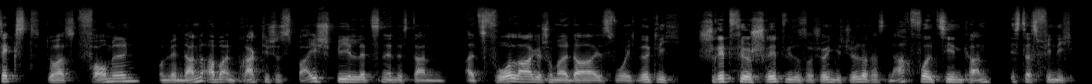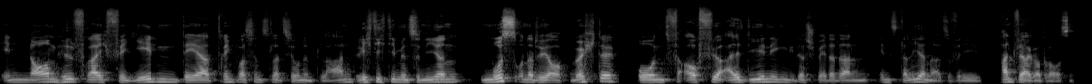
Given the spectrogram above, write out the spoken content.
Text, du hast Formeln und wenn dann aber ein praktisches Beispiel letzten Endes dann als Vorlage schon mal da ist, wo ich wirklich Schritt für Schritt, wie du so schön geschildert hast, nachvollziehen kann, ist das, finde ich, enorm hilfreich für jeden, der Trinkwasserinstallationen plant, richtig dimensionieren muss und natürlich auch möchte und auch für all diejenigen, die das später dann installieren, also für die Handwerker draußen.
